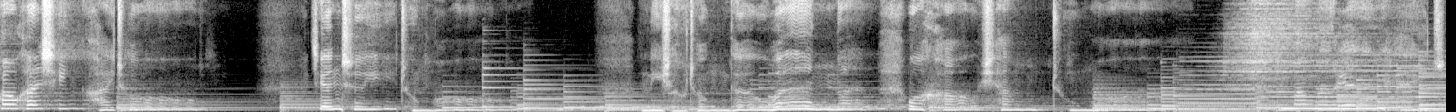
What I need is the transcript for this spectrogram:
浩瀚星海中，坚持一种梦。你手中的温暖，我好想触摸。茫茫人海中，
